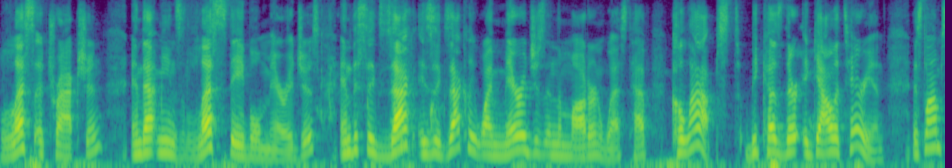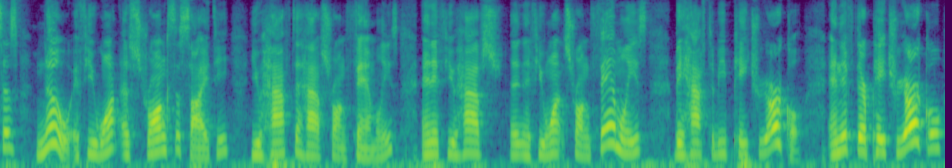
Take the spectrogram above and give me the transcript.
less attraction, and that means less stable marriages. And this exact is exactly why marriages in the modern West have collapsed because they're egalitarian. Islam says no. If you want a strong society, you have to have strong families, and if you have and if you want strong families, they have to be patriarchal. And if they're patriarchal,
